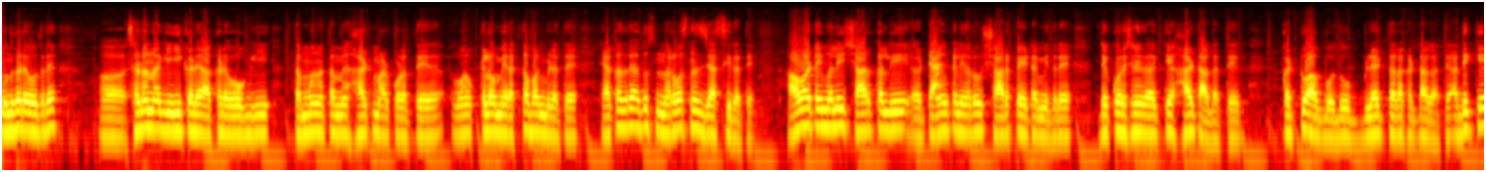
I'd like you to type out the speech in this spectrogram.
ಮುಂದಗಡೆ ಹೋದರೆ ಸಡನ್ ಆಗಿ ಈ ಕಡೆ ಆ ಕಡೆ ಹೋಗಿ ತಮ್ಮನ್ನು ತಮ್ಮ ಹರ್ಟ್ ಮಾಡ್ಕೊಳತ್ತೆ ಕೆಲವೊಮ್ಮೆ ರಕ್ತ ಬಂದ್ಬಿಡುತ್ತೆ. ಯಾಕಂದರೆ ಅದು ನರ್ವಸ್ನೆಸ್ ಜಾಸ್ತಿ ಇರುತ್ತೆ. ಆವ ಟೈಮಲ್ಲಿ ಶಾರ್ಕಲ್ಲಿ ಟ್ಯಾಂಕಲ್ಲಿ ಏನಾದ್ರು ಶಾರ್ಪ್ ಐಟಮ್ ಇದ್ದರೆ ಡೆಕೋರೇಷನ್ ಇದಕ್ಕೆ ಹರ್ಟ್ ಆಗುತ್ತೆ. ಕಟ್ಟು ಆಗ್ಬೋದು ಬ್ಲಡ್ ಥರ ಕಟ್ ಆಗುತ್ತೆ. ಅದಕ್ಕೆ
